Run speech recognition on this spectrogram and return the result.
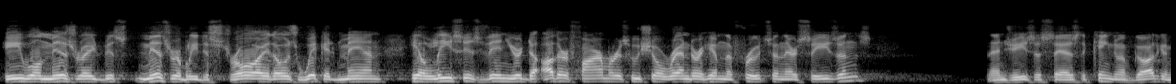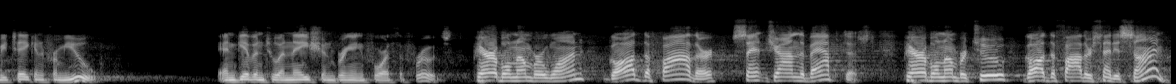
he will miserably, destroy those wicked men. He'll lease his vineyard to other farmers who shall render him the fruits in their seasons. Then Jesus says, The kingdom of God is going to be taken from you and given to a nation bringing forth the fruits. Parable number one God the Father sent John the Baptist. Parable number two God the Father sent his Son.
